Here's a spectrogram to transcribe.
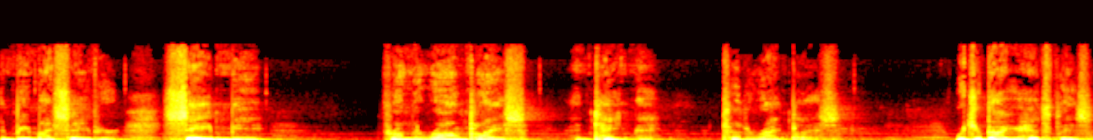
and be my Savior. Save me from the wrong place and take me to the right place. Would you bow your heads, please?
